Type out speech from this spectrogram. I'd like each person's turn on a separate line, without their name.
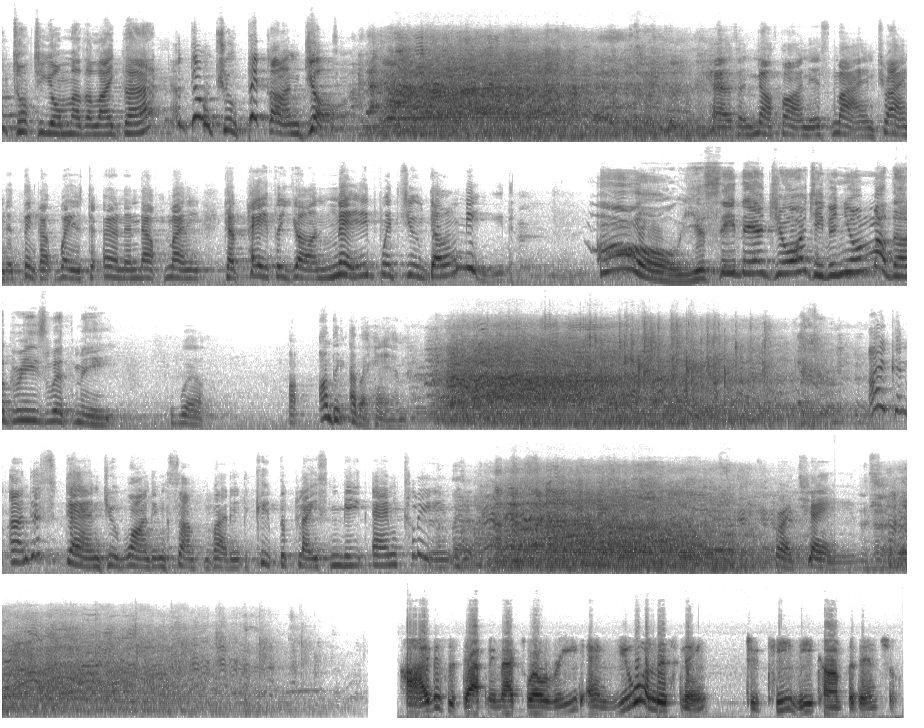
don't talk to your mother like that.
Now, don't you pick on George. He has enough on his mind trying to think up ways to earn enough money to pay for your nape, which you don't need.
Oh, you see there, George? Even your mother agrees with me.
Well, uh, on the other hand, I can understand you wanting somebody to keep the place neat and clean. For a change.
Hi, this is Daphne Maxwell Reid, and you are listening to TV Confidential.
